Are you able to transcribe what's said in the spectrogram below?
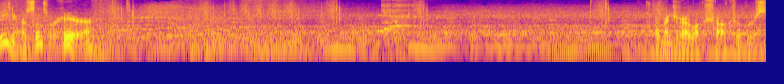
Speaking of, since we're here... I mentioned I love shock troopers.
